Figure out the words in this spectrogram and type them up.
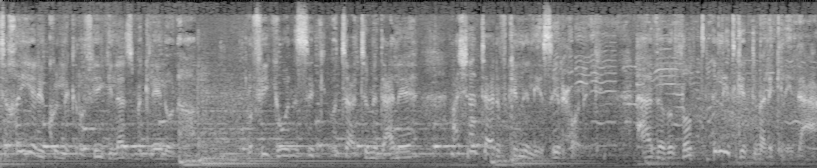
تخيل يكون لك رفيق يلازمك ليل ونهار. رفيق يونسك وتعتمد عليه عشان تعرف كل اللي يصير حولك. هذا بالضبط اللي تقدمه لك الإذاعة.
